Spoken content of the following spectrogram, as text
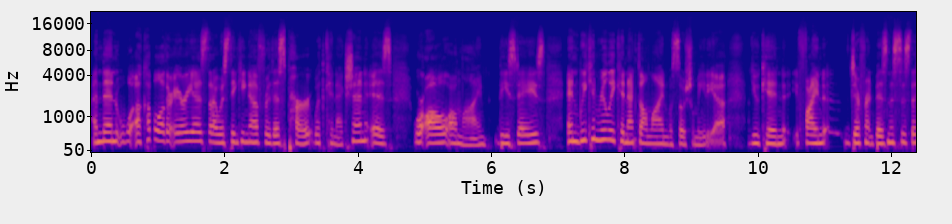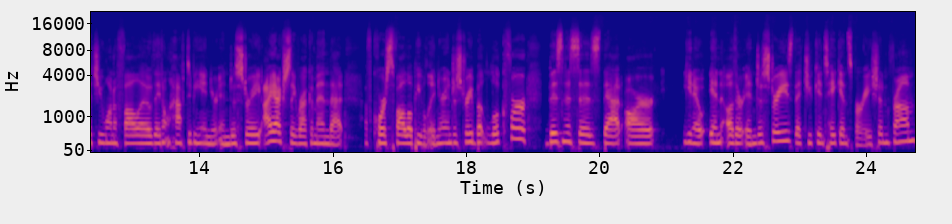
And then a couple other areas that I was thinking of for this part with connection is we're all online these days, and we can really connect online with social media. You can find different businesses that you want to follow. They don't have to be in your industry. I actually recommend that, of course, follow people in your industry, but look for businesses that are you know in other industries that you can take inspiration from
